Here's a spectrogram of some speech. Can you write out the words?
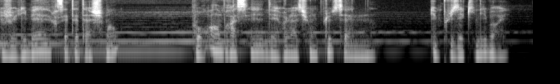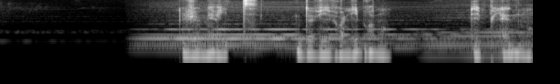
je libère cet attachement pour embrasser des relations plus saines et plus équilibrées. Je mérite de vivre librement et pleinement.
